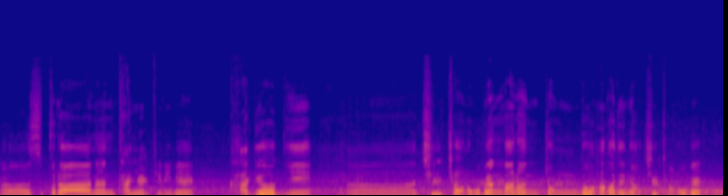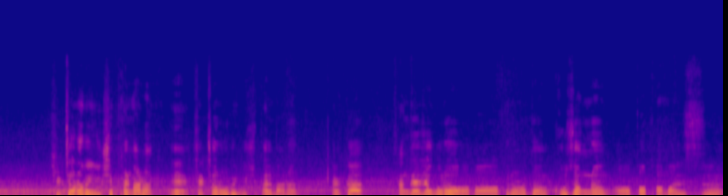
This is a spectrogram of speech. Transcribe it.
어, 수프라는 단일 트림의 가격이 어, 7,500만 원 정도 하거든요. 7,500 7,568만 원. 예, 7,568만 원. 그러니까 상대적으로 뭐 그런 어떤 고성능 어, 퍼포먼스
